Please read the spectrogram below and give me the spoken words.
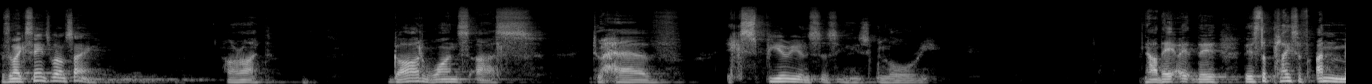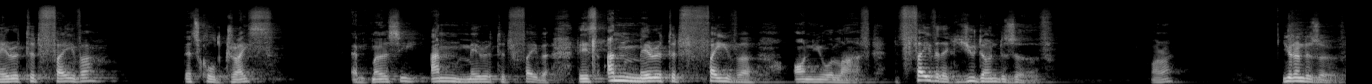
Does it make sense what I'm saying? All right. God wants us to have experiences in His glory. Now, there, uh, there, there's the place of unmerited favor that's called grace and mercy, unmerited favor. There's unmerited favor on your life, favor that you don't deserve. All right? You don't deserve.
